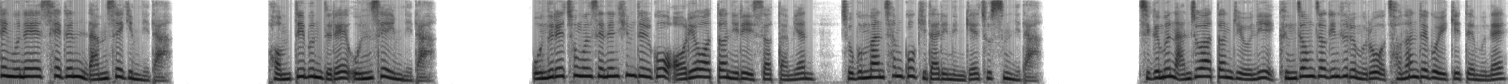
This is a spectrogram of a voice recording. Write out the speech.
행운의 색은 남색입니다. 범띠분들의 운세입니다. 오늘의 총운세는 힘들고 어려웠던 일이 있었다면 조금만 참고 기다리는 게 좋습니다. 지금은 안 좋았던 기운이 긍정적인 흐름으로 전환되고 있기 때문에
